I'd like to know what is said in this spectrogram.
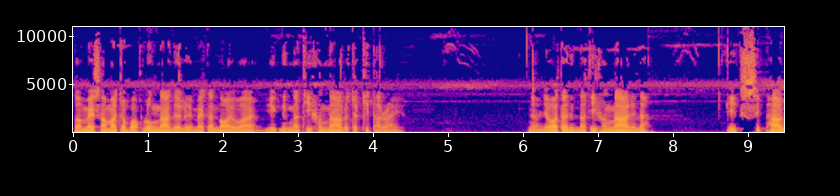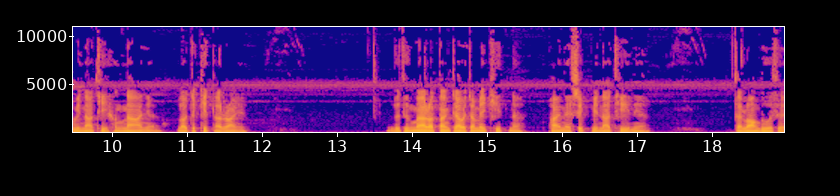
เราไม่สามารถจะบอกล่วงหน้าได้เลย แม้แต่น้อยว่าอีกหนึ่งนาทีข้างหน้าเราจะคิดอะไรนะอย่าว่าแต่หนึ่งนาทีข้างหน้าเลยนะ อีกสิบห้าวินาทีข้างหน้าเนี่ย เราจะคิดอะไร หรือถึงแม้เราตั้งใจว่าจะไม่คิดนะ ภายในสิบวินาทีเนี่ย แต่ลองดูสิ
